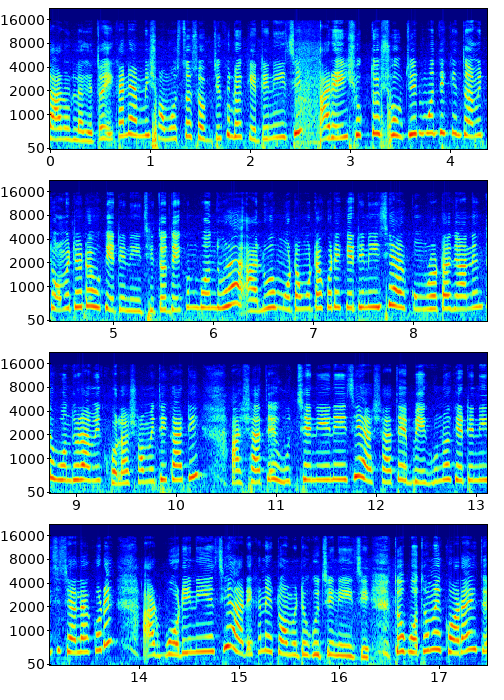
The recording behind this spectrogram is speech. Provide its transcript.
দারুণ লাগে। তো এখানে আমি সমস্ত সবজিগুলো কেটে নিয়েছি। আর এই শুক্তো সবজির মধ্যে কিন্তু আমি টমেটোটাও কেটে নিয়েছি। তো দেখুন বন্ধুরা, আলুও মোটা মোটা করে কেটে নিয়েছি। আর কুমড়োটা জানেন তো বন্ধুরা, আমি খোলা সমিতি কাটি। আর সাথে উচ্ছে নিয়ে নিয়েছি, আর সাথে বেগুনও কেটে নিয়েছি চালা করে, আর বড়ি নিয়েছি, আর এখানে টমেটো কুচি নিয়েছি। তো প্রথমে কড়াইতে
